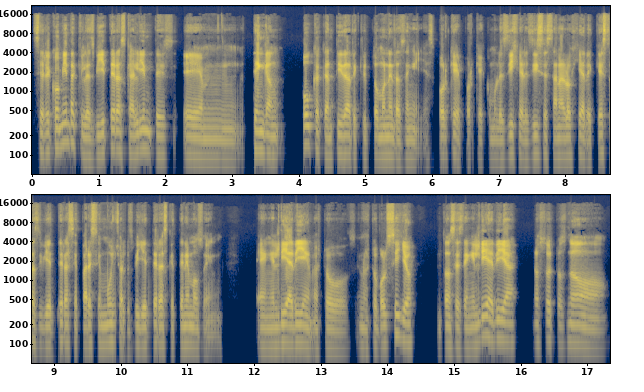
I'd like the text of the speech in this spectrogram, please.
se recomienda que las billeteras calientes em, tengan poca cantidad de criptomonedas en ellas. ¿Por qué? Porque, como les dije, les dice esta analogía de que estas billeteras se parecen mucho a las billeteras que tenemos en, el día a día en nuestro, en nuestro bolsillo. Entonces, en el día a día, nosotros no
